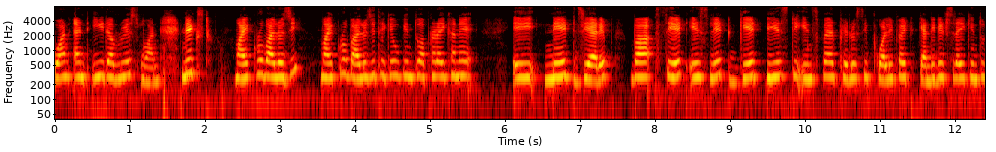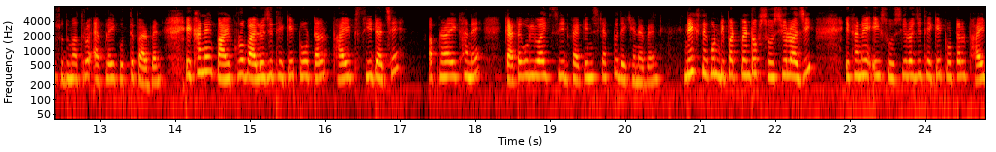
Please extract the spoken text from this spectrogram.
one and EWS one next microbiology microbiology থেকেও কিন্তু আপনারা এখানে এই নেট জেআরএফ বা SET SLET GATE DST INSPIRE fellowship qualified ক্যান্ডিডেটসরাই কিন্তু শুধুমাত্র অ্যাপ্লাই করতে পারবেন। এখানে মাইক্রোবায়োলজি থেকে টোটাল ফাইভ সিট আছে। আপনারা এখানে ক্যাটাগরি ওয়াইজ সিট ভ্যাকেন্সিটা একটু দেখে নেবেন। নেক্সট দেখুন ডিপার্টমেন্ট অফ সোশিওলজি এখানে এই সোশিওলজি থেকে টোটাল ফাইভ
